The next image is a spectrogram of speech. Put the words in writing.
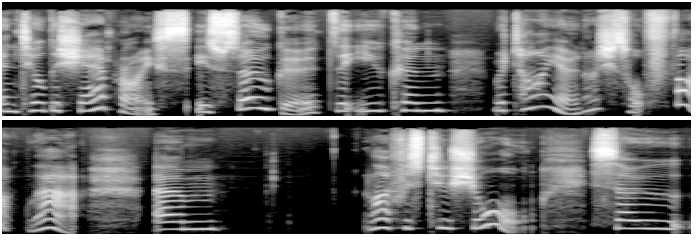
until the share price is so good that you can retire. And I just thought, fuck that. Um, life was too short. So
